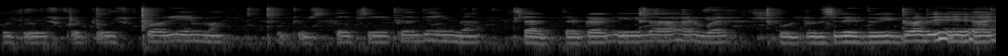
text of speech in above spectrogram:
কুটুস কুটুস করে মা, কুটুস না। টাকা গেলার বার কুটুস রে দুই ঘরে আয়।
